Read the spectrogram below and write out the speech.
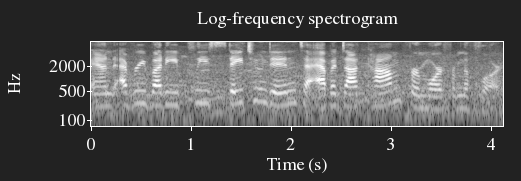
And everybody, please stay tuned in to Abbott.com for more from the floor.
